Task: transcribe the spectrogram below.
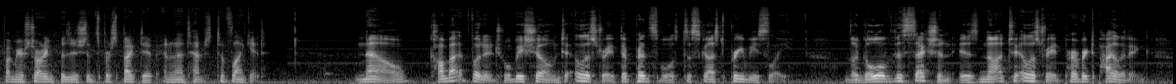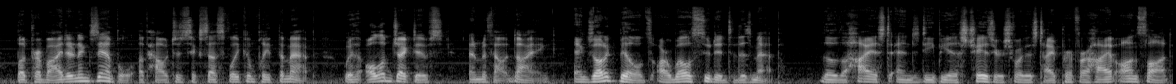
from your starting position's perspective in an attempt to flank it. Now, combat footage will be shown to illustrate the principles discussed previously. The goal of this section is not to illustrate perfect piloting, but provide an example of how to successfully complete the map, with all objectives and without dying. Exotic builds are well suited to this map, though the highest end DPS chasers for this type prefer Hive Onslaught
